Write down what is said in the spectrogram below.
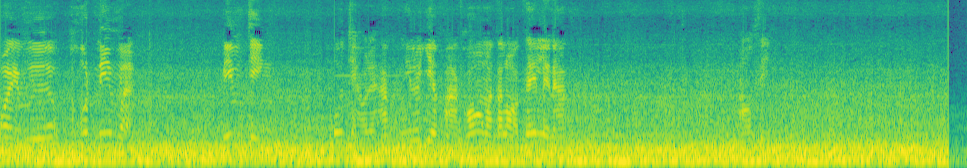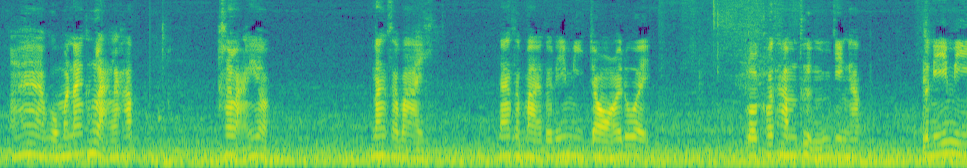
ปล่อยมือโคตรนิ่มอะ นิ่มจริงโอ้แจ๋วเลยครับ นี่เราเหยียบฝาท่อมาตลอดเส้นเลยนะครับ เอาสิอ่าผมมานั่งข้างหลังแล้วครับ ข้างหลังนี่แบบนั่งสบาย นั่งสบายตัวนี้มีจอให้ด้วย รถเขาทำถึงจริงครับ ตัวนี้มี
